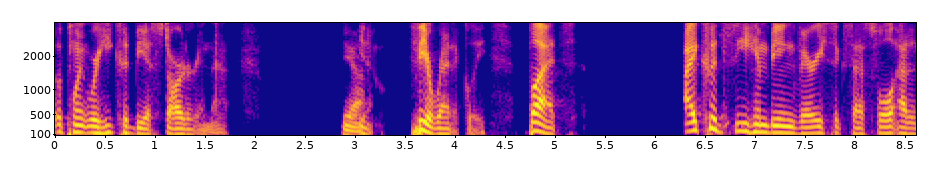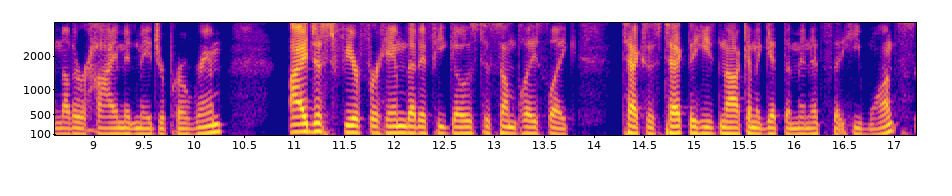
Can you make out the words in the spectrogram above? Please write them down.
a point where he could be a starter in that Yeah. You know, theoretically. But I could see him being very successful at another high mid major program. I just fear for him that if he goes to some place like Texas Tech, that he's not going to get the minutes that he wants.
